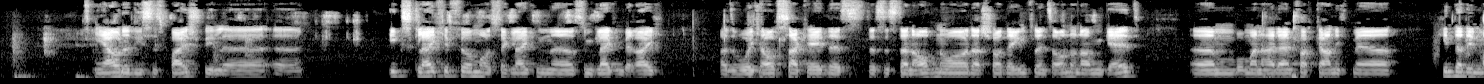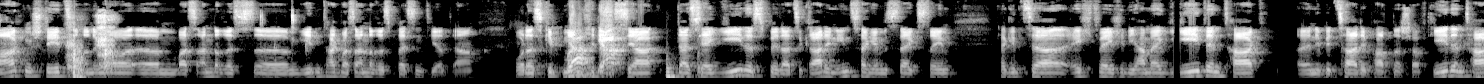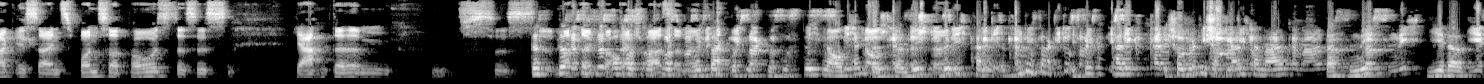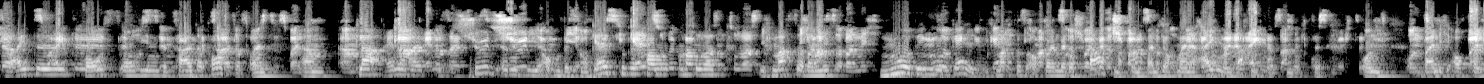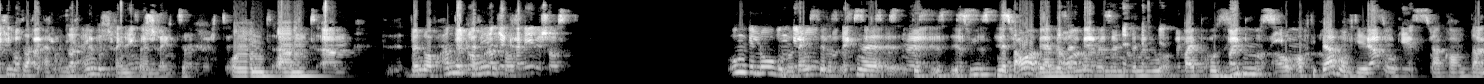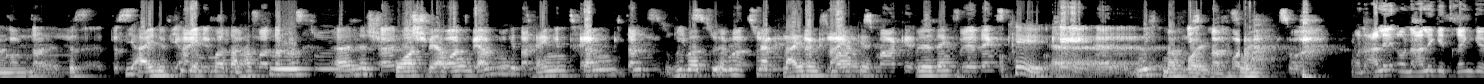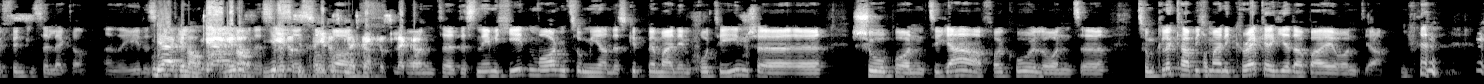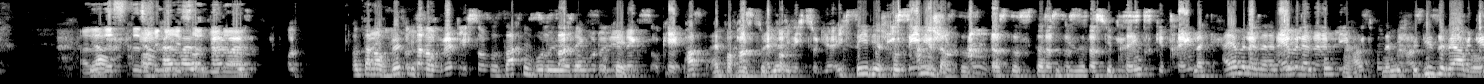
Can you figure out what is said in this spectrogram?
Ja, oder dieses Beispiel, äh, äh, x gleiche Firma aus, der gleichen, äh, aus dem gleichen Bereich. Also wo ich auch sage, hey, das, das ist dann auch nur, da schaut der Influencer auch nur nach dem Geld, ähm, wo man halt einfach gar nicht mehr hinter den Marken steht, sondern immer ähm, was anderes, äh, jeden Tag was anderes präsentiert, ja. Oder es gibt manche, ja, ja. das ja, da ist ja jedes Bild, also gerade in Instagram ist da extrem, da gibt's ja echt welche, die haben ja jeden Tag eine bezahlte Partnerschaft. Jeden Tag ist ein Sponsored Post. Das ist, ja, da, Das, ist, das, das, das ist auch was, was, was, ich sage, das, ist, das ist nicht mehr authentisch. Da sehe ich wirklich keine, wie du sagst, ich, sehe keine, ich schaue wirklich auf meinem Kanal, dass nicht jeder zweite Post irgendwie ein bezahlter Post ist. Weil, ähm, ähm, klar, einerseits ist es schön, irgendwie auch ein bisschen Geld zu bekommen und sowas. Ich mache es aber nicht nur wegen dem Geld. Ich mache das auch, weil mir das Spaß macht und weil ich auch meine eigenen Sachen posten möchte. Und weil ich auch bei vielen Sachen einfach nicht eingeschränkt sein möchte. Und ähm, wenn du auf andere, Kanäle, auf andere Kanäle schaust, ungelogen, du denkst dir, das, ist, eine, das ist, ist, ist wie eine Dauerwerbesendung, wenn, du, wenn du bei Pro7 auf, auf die Werbung gehst. So, da kommt dann das, die eine Firma, dann hast du eine Sportwerbung, dann Getränk, dann geht's rüber zu irgendeiner Kleidungsmarke, wo du denkst, okay, äh, nicht mehr folgen. So. Und alle, und alle Getränke finden sie lecker. Also jedes ja, genau. Ja, genau. Das jedes, ist jedes super. Getränk ist lecker. Und äh, das nehme ich jeden Morgen zu mir und das gibt mir meinen Proteinschub und ja, voll cool. Und äh, zum Glück habe ich meine Cracker hier dabei und ja. also ja, das, das finde ich dann wieder und dann auch wirklich, dann auch wirklich so, so, Sachen, wo, so du, Sachen, dir denkst, wo du okay, denkst, okay, passt einfach, nicht zu, einfach nicht zu dir. Ich, ich sehe dir schon seh an, dass, das, an, dass, das, dass, dass, du dieses das Getränk, Getränk vielleicht einmal in deinem Leben getrunken hast, nämlich für diese Werbung,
